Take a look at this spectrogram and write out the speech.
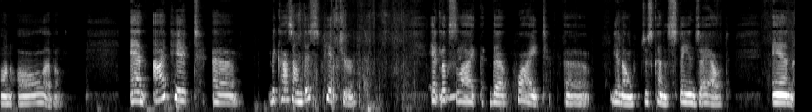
on all of them. And I picked uh, because on this picture, it looks like the white, uh, you know, just kind of stands out. And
